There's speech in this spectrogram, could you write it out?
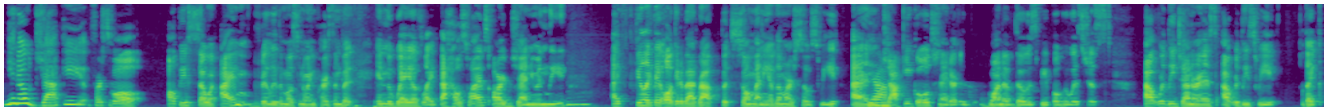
You know, Jackie, first of all, I'll be so I'm really the most annoying person, but in the way of like the housewives are genuinely I feel like they all get a bad rap, but so many of them are so sweet. And Yeah. Jackie Goldschneider is one of those people who is just outwardly generous, outwardly sweet, like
